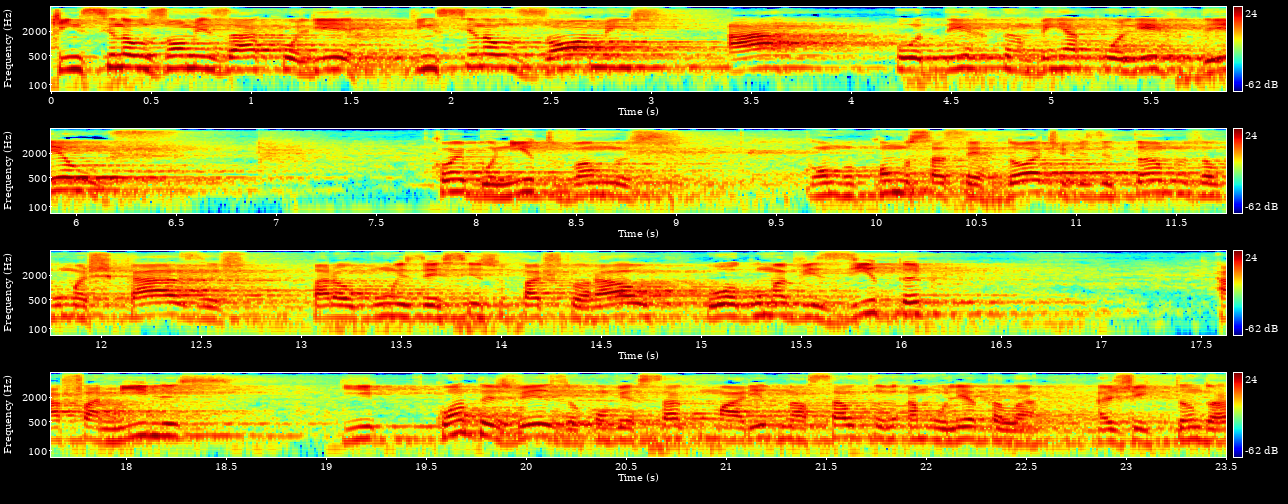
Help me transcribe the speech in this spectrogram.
que ensina os homens a acolher, que ensina os homens a poder também acolher Deus. Como é bonito, vamos, como, como sacerdote, visitamos algumas casas para algum exercício pastoral ou alguma visita a famílias. E quantas vezes eu conversar com o marido na sala, a mulher está lá ajeitando a,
